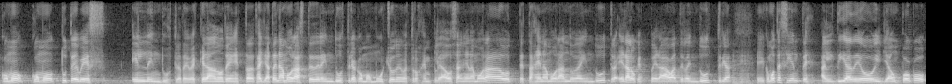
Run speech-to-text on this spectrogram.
¿cómo, ¿Cómo tú te ves en la industria? ¿Te ves quedándote en esta, o sea, ya te enamoraste de la industria como muchos de nuestros empleados se han enamorado, te estás enamorando de la industria, era lo que esperabas de la industria? Eh, ¿Cómo te sientes al día de hoy ya un poco,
